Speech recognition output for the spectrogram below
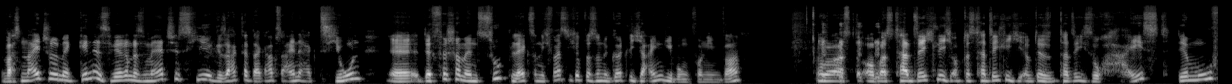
was Nigel McGuinness während des Matches hier gesagt hat, da gab es eine Aktion, äh, der Fisherman Suplex, und ich weiß nicht, ob das so eine göttliche Eingebung von ihm war. Oder ob es tatsächlich, ob das tatsächlich, ob der tatsächlich so heißt, der Move.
